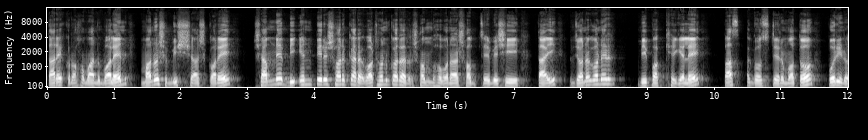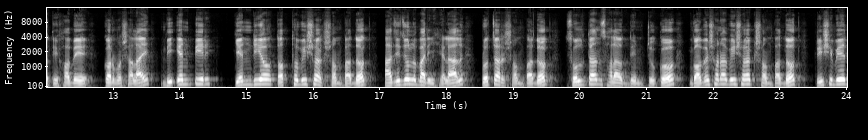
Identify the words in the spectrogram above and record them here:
তারেক রহমান বলেন, মানুষ বিশ্বাস করে, সামনে বিএনপির সরকার গঠন করার সম্ভাবনা সবচেয়ে বেশি। তাই জনগণের বিপক্ষে গেলে পাঁচ আগস্টের মতো পরিণতি হবে। কর্মশালায় বিএনপির কেন্দ্রীয় তথ্য বিষয়ক সম্পাদক আজিজুল বাড়ি হেলাল, প্রচার সম্পাদক সুলতান সালাউদ্দিন টুকো, গবেষণা বিষয়ক সম্পাদক কৃষিবিদ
